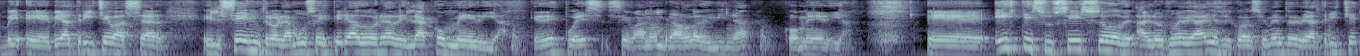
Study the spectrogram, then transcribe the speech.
Beatrice va a ser el centro, la musa inspiradora de la comedia, que después se va a nombrar la Divina Comedia. Eh, este suceso a los nueve años del conocimiento de Beatrice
